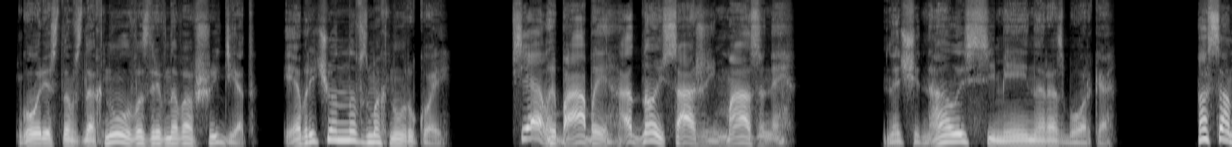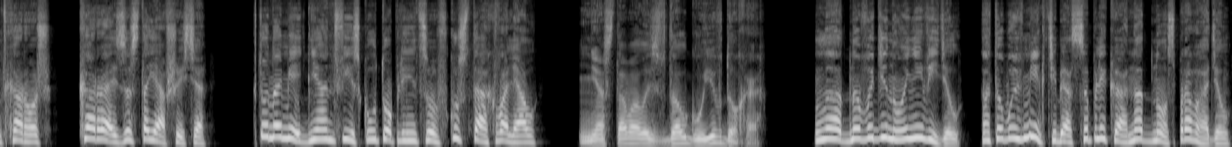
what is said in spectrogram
— горестно вздохнул возревновавший дед и обреченно взмахнул рукой. «Все вы, бабы, одной сажей мазаны!» Начиналась семейная разборка. «А сам хорош, карай застоявшийся! Кто на медне Анфиску утопленницу в кустах валял?» Не оставалось в долгу Евдоха. Ладно, водяной не видел, а то бы вмиг тебя сопляка на дно спровадил.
